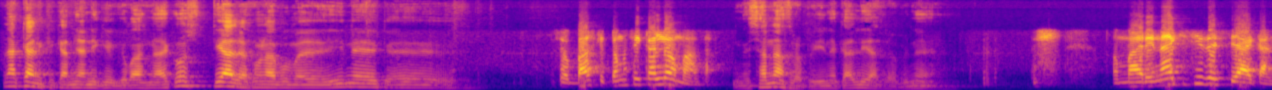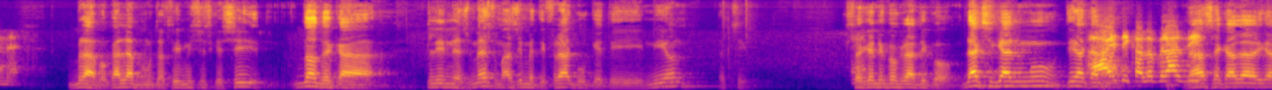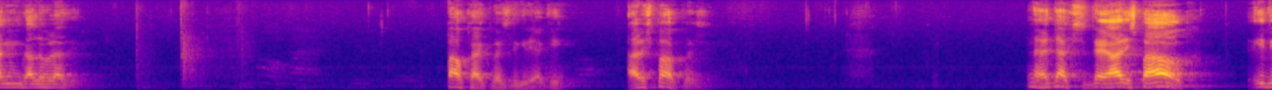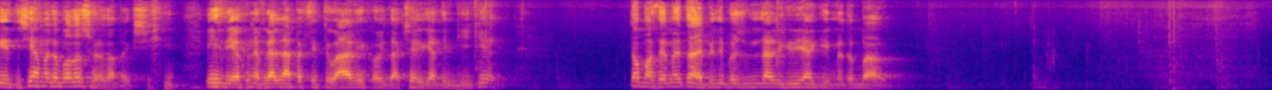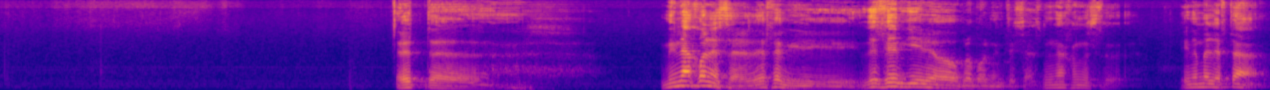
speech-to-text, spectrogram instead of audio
να κάνει και καμιά νίκη και ο Παναθηναϊκός. Τι άλλο έχουμε να πούμε. Είναι ε, Στο μπάσκετ όμως έχει καλή ομάδα. Σαν άνθρωποι. Είναι καλοί άνθρωποι, ναι. Ο Μαρινάκης είδες τι έκανε. Μπράβο, καλά που μου το θύμισες κι εσύ. 12 κλίνες μεθ μαζί με τη Φράγκου και τη Νίον. Έτσι. Στο γενικό κρατικό. Εντάξει, Γιάννη μου, τι να κάνω. Άιντε, καλό βράδυ. Να είσαι καλά, Γιάννη μου, καλό βράδυ. Πάω κάκι παίζει την Κυριακή. Άρης Πάοκ παίζει. Ναι, εντάξει, ναι, Άρης Πάοκ. Η διαιτησία με το ποδόσφαιρο θα παίξει. Ήδη έχουν βγάλει ένα παίχτη του Άρη χωρίς να ξέρει γιατί βγήκε. Το μάθε μετά, επειδή παίζουν την άλλη Κυριακή με τον Πάοκ. Ε, μην αγχώνεστε, ρε. Δεν φεύγει, δεν φεύγει ρε, ο προπονητής σας. Μην αγχώνεστε. Είναι με λεφτά.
